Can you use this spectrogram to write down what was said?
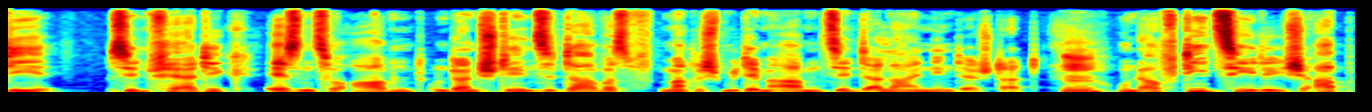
die sind fertig, essen zu Abend und dann stehen sie da. Was mache ich mit dem Abend? Sind allein in der Stadt. Mhm. Und auf die ziele ich ab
